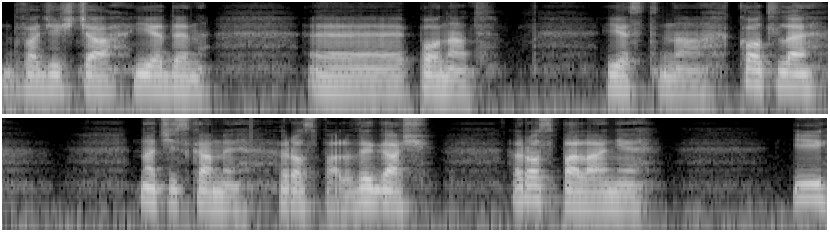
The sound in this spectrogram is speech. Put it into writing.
21 e, ponad jest na kotle. Naciskamy rozpal, wygaś, rozpalanie i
